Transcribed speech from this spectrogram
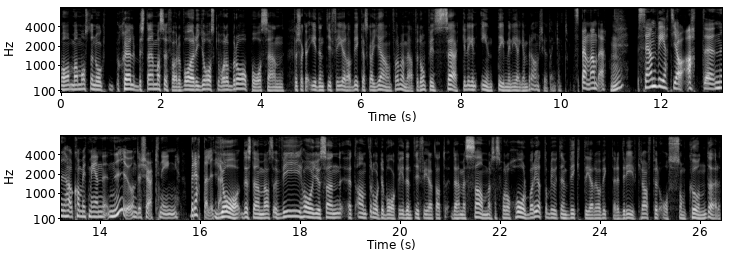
ja, man måste nog själv bestämma sig för vad är det jag ska vara bra på och sen försöka identifiera vilka ska jag jämföra mig med för de finns säkerligen inte i min egen bransch helt enkelt. Spännande. Mm. Sen vet jag att eh, ni har kommit med en ny undersökning Berätta lite. Ja, det stämmer. Alltså, vi har ju sedan ett antal år tillbaka identifierat att det här med samhällsansvar och hållbarhet har blivit en viktigare och viktigare drivkraft för oss som kunder.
